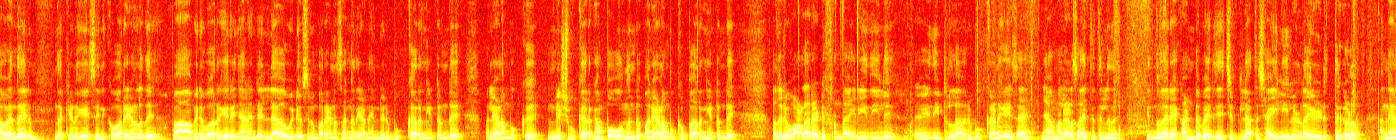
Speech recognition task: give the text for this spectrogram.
അപ്പോൾ എന്തായാലും ഇതൊക്കെയാണ് കേസ് എനിക്ക് പറയാനുള്ളത്. അപ്പോൾ പിന്നെ വേറെ കാര്യം ഞാൻ എന്റെ എല്ലാ വീഡിയോസിലും പറയുന്ന സംഗതിയാണ്. എന്റെ ഒരു ബുക്ക് ഇറങ്ങിയിട്ടുണ്ട്. മലയാളം ബുക്ക് ഇംഗ്ലീഷ് ബുക്ക് ഇറങ്ങാൻ പോകുന്നുണ്ട്. മലയാളം ബുക്ക് ഇപ്പോൾ ഇറങ്ങിയിട്ടുണ്ട്. അതൊരു വളരെ ഡിഫറെന്റ് ആയ രീതിയിൽ എഴുതിയിട്ടുള്ള ഒരു ബുക്കാണ് കേസേ ഞാൻ മലയാള സാഹിത്യത്തിൽ ഇന്ന് വരെ കണ്ട് പരിചയിച്ചിട്ടില്ലാത്ത ശൈലിയിലുള്ള എഴുത്തുകളും അങ്ങനെ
